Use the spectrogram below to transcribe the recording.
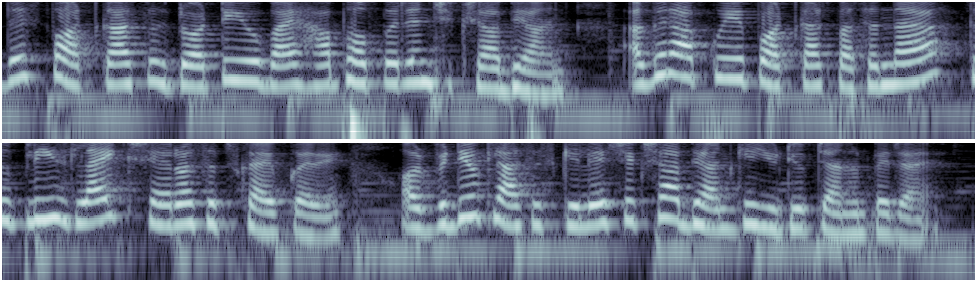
This podcast is brought you by hub hopper Shiksha Abhiyan अगर आपको ये पॉडकास्ट पसंद आया तो प्लीज़ लाइक शेयर और सब्सक्राइब करें और वीडियो क्लासेस के लिए शिक्षा अभियान के यूट्यूब चैनल पर जाएँ।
